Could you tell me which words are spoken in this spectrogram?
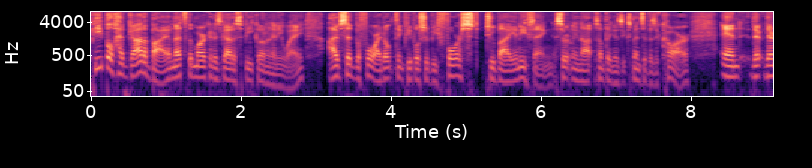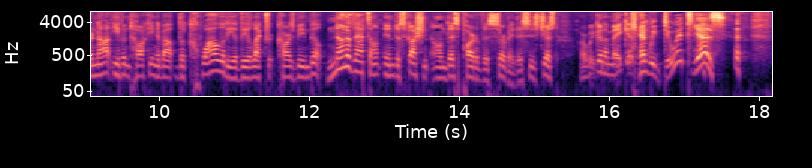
people have got to buy them. That's the market has got to speak on it anyway. I've said before, I don't think people should be forced to buy anything, certainly not something as expensive as a car. And they're, they're not even talking about the quality of the electric cars being built. None of that's on, in discussion on this part of this survey. This is just, are we going to make it? Can we do it? Yes.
